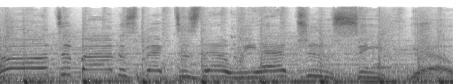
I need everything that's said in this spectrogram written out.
Haunted by the specters that we had to see. Yeah, I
